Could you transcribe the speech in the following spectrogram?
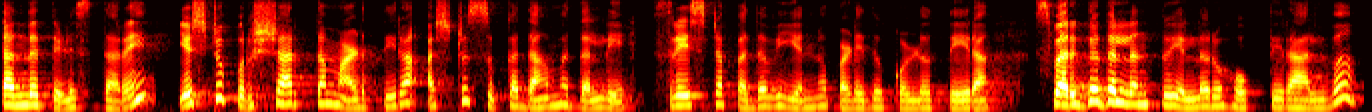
ತಂದೆ ತಿಳಿಸ್ತಾರೆ, ಎಷ್ಟು ಪುರುಷಾರ್ಥ ಮಾಡ್ತೀರಾ, ಅಷ್ಟು ಸುಖಧಾಮದಲ್ಲಿ ಶ್ರೇಷ್ಠ ಪದವಿಯನ್ನು ಪಡೆದುಕೊಳ್ಳುತ್ತೀರಾ. ಸ್ವರ್ಗದಲ್ಲಂತೂ ಎಲ್ಲರೂ ಹೋಗ್ತೀರಾ ಅಲ್ವಾ?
